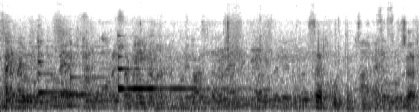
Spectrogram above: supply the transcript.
ಸೈಡ್ ಸರ್ ಕೊಡ್ತೇನೆ ಸರ್. ಸರ್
